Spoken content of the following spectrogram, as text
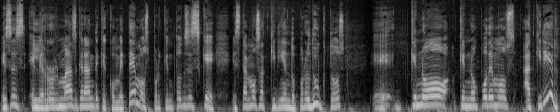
ese es el error más grande que cometemos, porque entonces que estamos adquiriendo productos eh, que no que no podemos adquirir,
